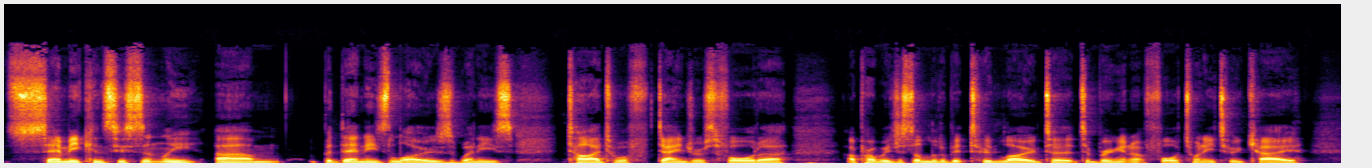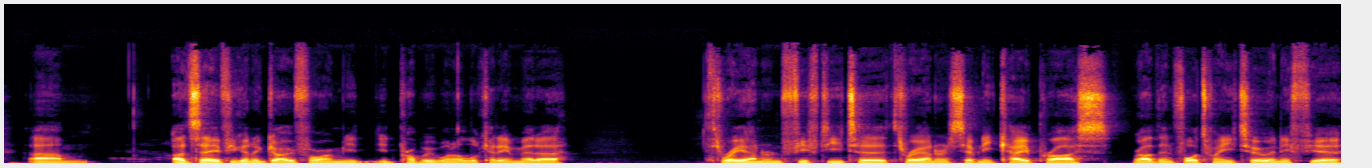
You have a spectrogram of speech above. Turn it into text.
semi consistently, um, but then his lows when he's tied to a dangerous forwarder are probably just a little bit too low to to bring it at 422k. Um, I'd say if you're going to go for him, you'd, you'd probably want to look at him at a 350 to 370k price rather than 422. And if you're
